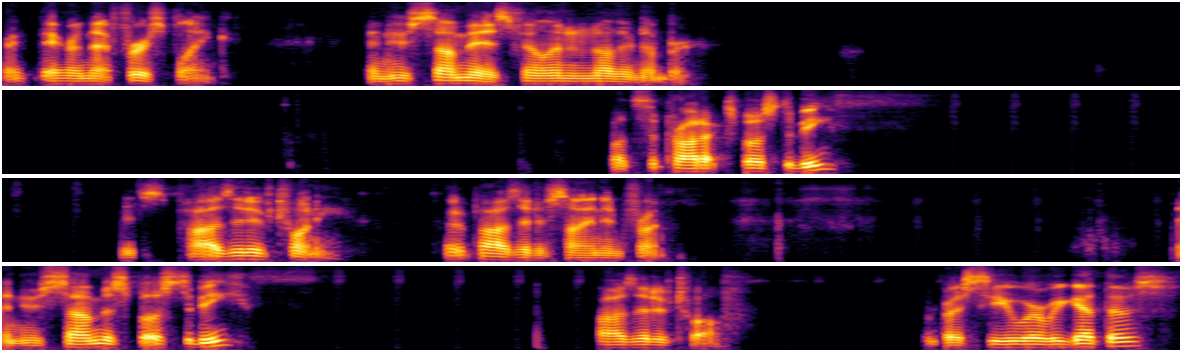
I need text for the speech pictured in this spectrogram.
right there in that first blank, and whose sum is, fill in another number. What's the product supposed to be? It's positive 20. Put a positive sign in front. And whose sum is supposed to be? Positive 12. Everybody see where we get those?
